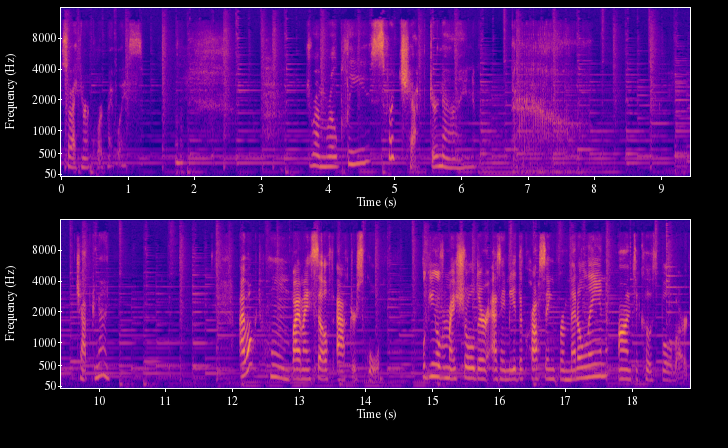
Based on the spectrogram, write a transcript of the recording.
So I can record my voice. Drum roll, please, for chapter 9. Chapter 9. I walked home by myself after school, looking over my shoulder as I made the crossing from Meadow Lane onto Coast Boulevard.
